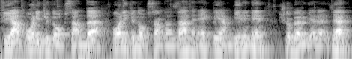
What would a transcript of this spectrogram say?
fiyat 12.90'dı. 12.90'dan zaten ekleyen birinin şu bölgelerden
